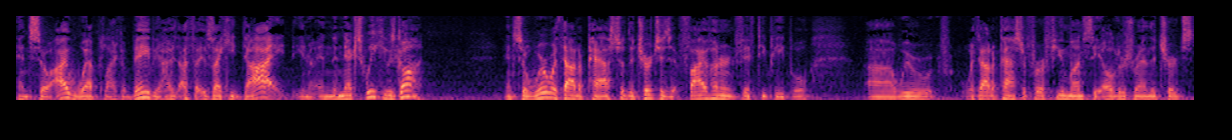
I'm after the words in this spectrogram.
And so I wept like a baby. I, I thought it was like he died, you know, and the next week he was gone. And so we're without a pastor. The church is at 550 people. Uh, we were without a pastor for a few months. The elders ran the church.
